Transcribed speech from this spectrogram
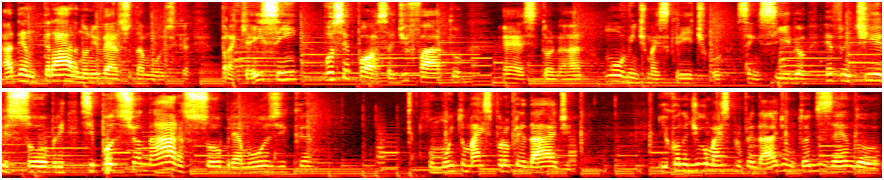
adentrar no universo da música, para que aí sim você possa de fato é, se tornar um ouvinte mais crítico, sensível, refletir sobre, se posicionar sobre a música com muito mais propriedade. E quando eu digo mais propriedade, eu não estou dizendo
